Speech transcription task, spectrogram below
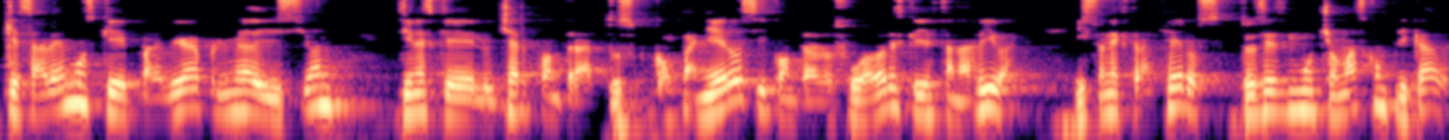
Que sabemos que para llegar a primera división tienes que luchar contra tus compañeros y contra los jugadores que ya están arriba y son extranjeros, entonces es mucho más complicado.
